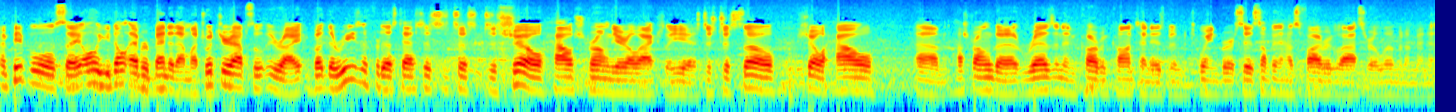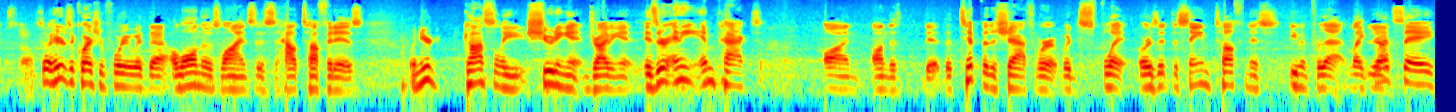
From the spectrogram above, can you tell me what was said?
And people will say, "Oh, you don't ever bend it that much," which you're absolutely right. But the reason for this test is just to show how strong the arrow actually is, just just so show how um, how strong the resin and carbon content is in between versus something that has fiberglass or aluminum in it. So So here's a question for you with that along those lines: is how tough it is when you're constantly shooting it and driving it. Is there any impact on on the the, the tip of the shaft where it would split, or is it the same toughness even for that? Like Yeah. let's say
